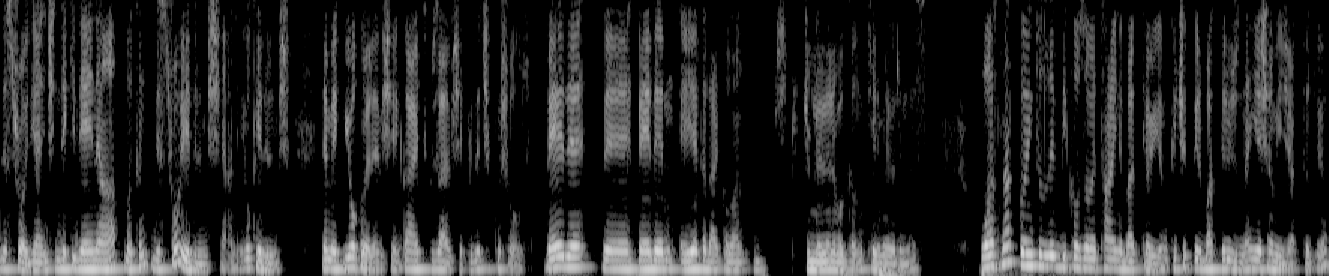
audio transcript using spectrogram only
destroyed. Yani içindeki DNA bakın destroy edilmiş yani yok edilmiş. Demek ki yok öyle bir şey. Gayet güzel bir şekilde çıkmış oldu. B'de ve B'den E'ye kadar olan cümlelere bakalım. Kelime öğreniriz. Was not going to live because of a tiny bacterium. Küçük bir bakteri yüzünden yaşamayacaktı diyor.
